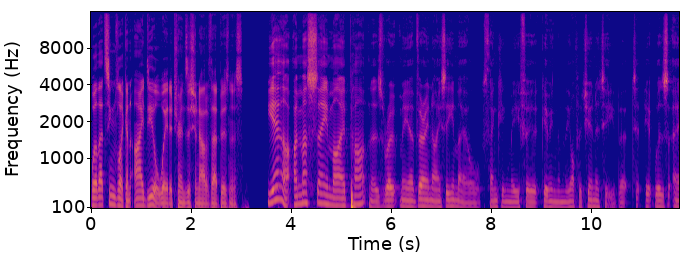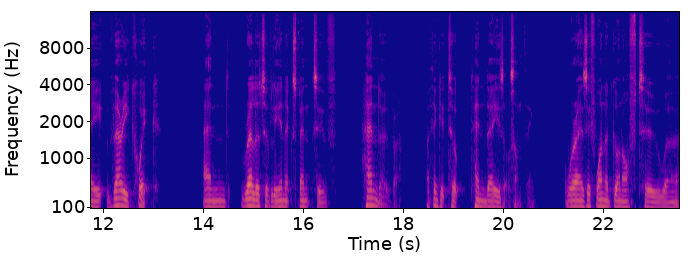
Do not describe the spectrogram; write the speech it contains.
Well, that seems like an ideal way to transition out of that business. Yeah, I must say my partners wrote me a very nice email thanking me for giving them the opportunity, but it was a very quick and relatively inexpensive handover. I think it took 10 days or something. Whereas if one had gone off to uh,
